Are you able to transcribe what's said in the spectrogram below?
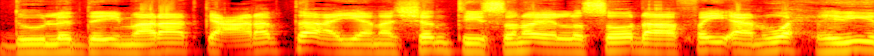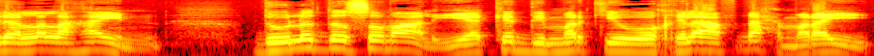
Dowladda imaaraadka carabta ayaana shantii sano ee la soo dhaafay aan wax xidhiira la lahayn. Dowladda soomaaliya kadib markii uu khilaaf dhex maray.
